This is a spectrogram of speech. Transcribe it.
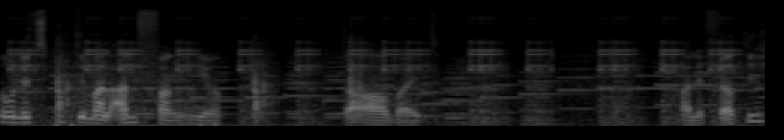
So, und jetzt bitte mal anfangen hier. Der Arbeit. Alle fertig.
